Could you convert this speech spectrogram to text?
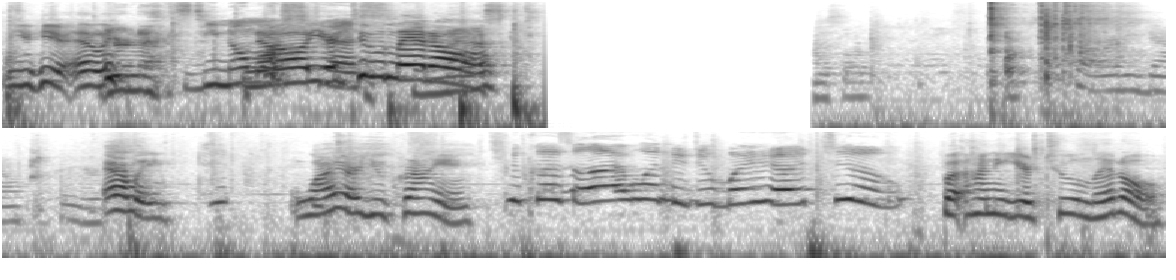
you hear Ellie? You're next. Be no, no, more you're too little. Masked. Ellie, why are you crying? Because I want to do my hair too. But honey, you're too little.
